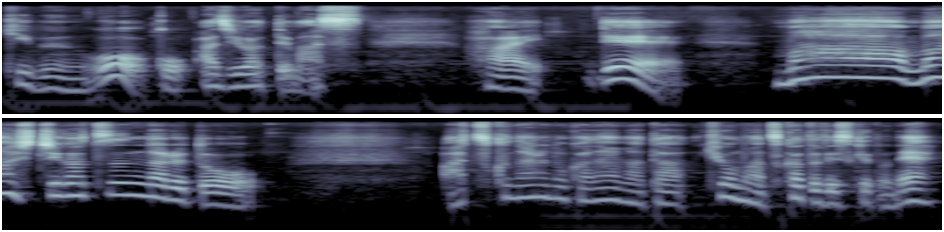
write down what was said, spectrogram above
気分をこう味わってます。はい、でまあまあ7月になると暑くなるのかなまた。今日も暑かったですけどね。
